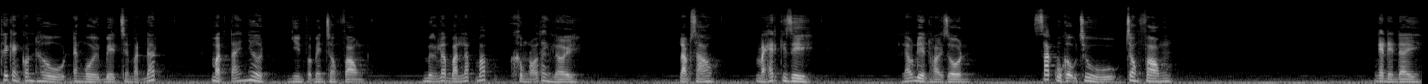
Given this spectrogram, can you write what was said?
thấy cảnh con hầu đang ngồi bệt trên mặt đất, mặt tái nhợt nhìn vào bên trong phòng, miệng lắp bắp lắp bắp không nói thành lời. Làm sao? Mày hét cái gì? Lão Điền hỏi dồn. Xác của cậu chủ trong phòng. Nghe đến đây,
